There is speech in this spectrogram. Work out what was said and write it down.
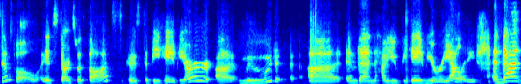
simple. It starts with thoughts, goes to behavior, uh, mood, uh, and then how you behave your reality. And that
